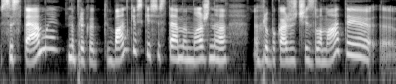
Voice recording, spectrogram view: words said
системи, наприклад, банківські системи, можна, грубо кажучи, зламати, е,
